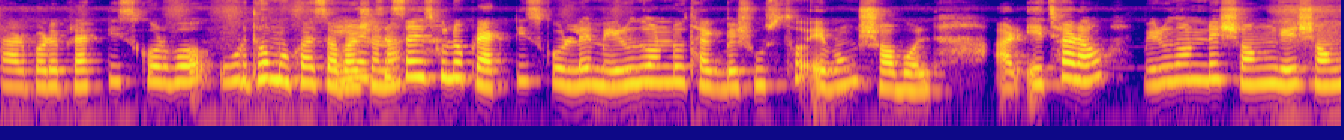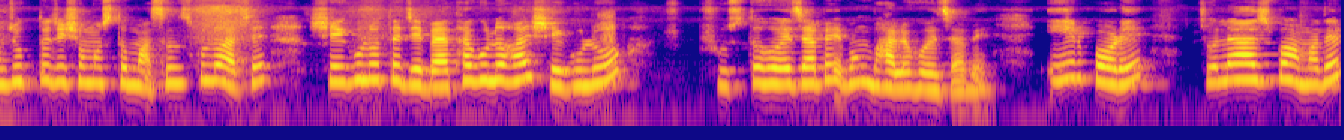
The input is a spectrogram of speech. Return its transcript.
তারপরে প্র্যাকটিস করব ঊর্ধ্বমুখা সবাসনা এক্সারসাইজগুলো প্র্যাকটিস করলে মেরুদণ্ড থাকবে সুস্থ এবং সবল। আর এছাড়াও মেরুদণ্ডের সঙ্গে সংযুক্ত যে সমস্ত মাসেলসগুলো আছে সেগুলোতে যে ব্যথাগুলো হয় সেগুলো সুস্থ হয়ে যাবে এবং ভালো হয়ে যাবে। এরপরে চলে আসব আমাদের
